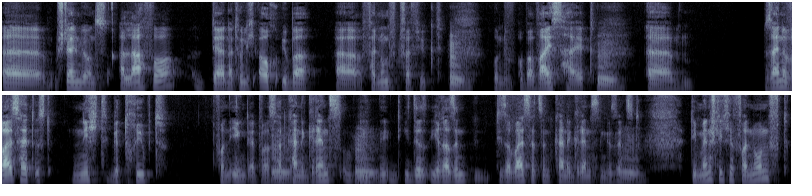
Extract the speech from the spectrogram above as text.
äh, stellen wir uns Allah vor, der natürlich auch über äh, Vernunft verfügt Hm. und über Weisheit. Hm. Ähm, seine Weisheit ist nicht getrübt von irgendetwas, hat Mhm. keine Grenzen, Mhm. ihrer sind, dieser Weisheit sind keine Grenzen gesetzt. Hm. Die menschliche Vernunft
